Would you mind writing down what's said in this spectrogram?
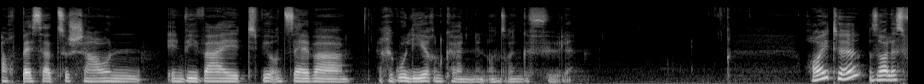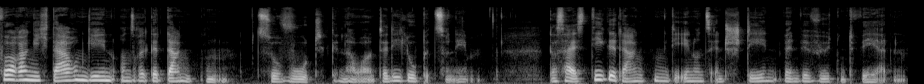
auch besser zu schauen, inwieweit wir uns selber regulieren können in unseren Gefühlen. Heute soll es vorrangig darum gehen, unsere Gedanken zur Wut genauer unter die Lupe zu nehmen. Das heißt, die Gedanken, die in uns entstehen, wenn wir wütend werden.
